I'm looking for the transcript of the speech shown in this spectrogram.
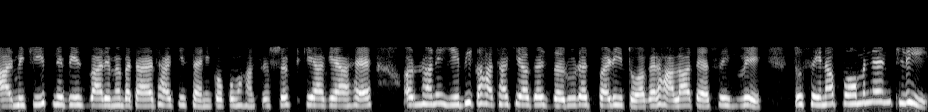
आर्मी चीफ ने भी इस बारे में बताया था कि सैनिकों को वहाँ से शिफ्ट किया गया है। और उन्होंने ये भी कहा था कि अगर ज़रूरत पड़ी तो अगर हालात ऐसे हुए तो सेना परमानेंटली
